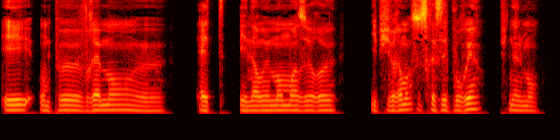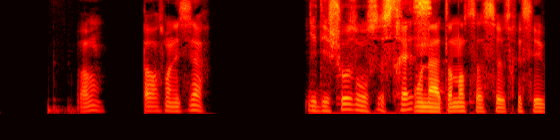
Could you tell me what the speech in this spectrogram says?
et on peut vraiment euh, être énormément moins heureux et puis vraiment se stresser pour rien, finalement. Vraiment, pas forcément nécessaire. Il y a des choses où on se stresse. On a tendance à se stresser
